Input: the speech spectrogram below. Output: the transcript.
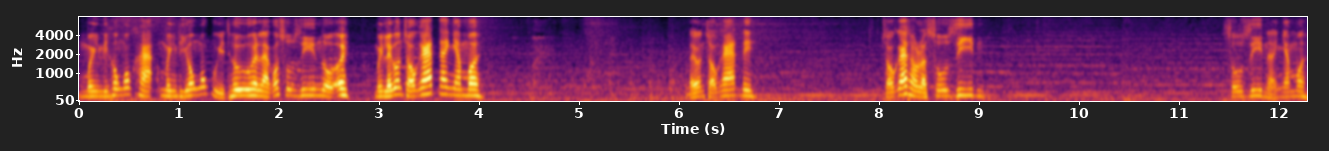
Mình thì không có khả mình thì không có quỷ thư hay là có số zin rồi. Ơi mình lấy con chó ghét nha anh em ơi. Lấy con chó ghét đi. Chó ghét hoặc là số zin số zin à anh em ơi?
